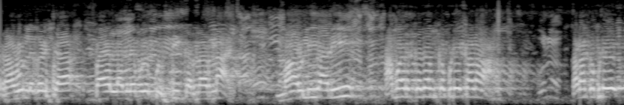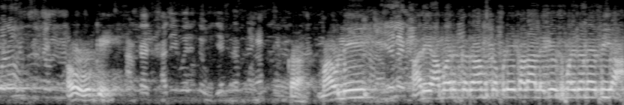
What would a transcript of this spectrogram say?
राहुल लगडच्या पायाला लागल्यामुळे कुस्ती करणार नाही. माऊली आणि अमर कदम कपडे काढा. काढा कपडे. हो ओके. करा. माऊली आणि अमर कदम कपडे काढा. लगेच मैदान मैदानावरती या.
